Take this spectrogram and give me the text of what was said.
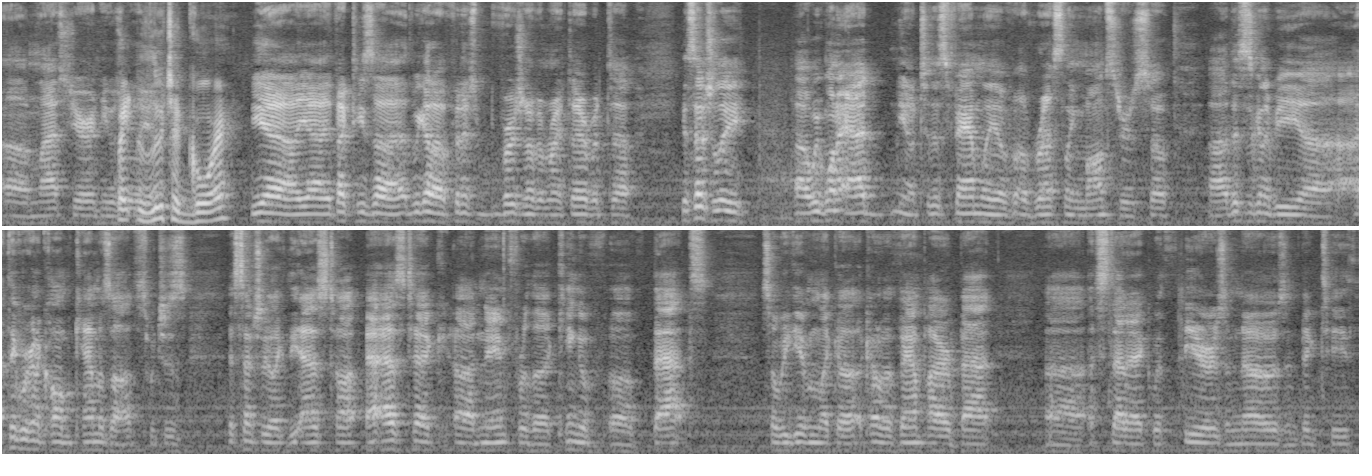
um, last year, and he was Wait, really, Lucha Gore? Yeah, yeah. In fact, he's uh, we got a finished version of him right there. But uh, essentially, uh, we want to add you know to this family of, of wrestling monsters. So uh, this is going to be uh, I think we're going to call them Camazotz, which is essentially like the Aztec, Aztec uh, name for the king of uh, bats. So we give him like a, a kind of a vampire bat uh, aesthetic with ears and nose and big teeth.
